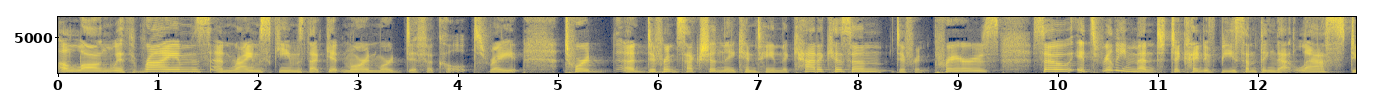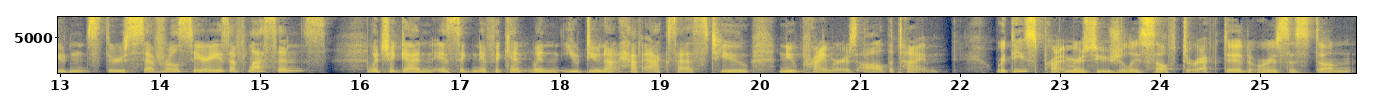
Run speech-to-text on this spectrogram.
along with rhymes and rhyme schemes that get more and more difficult, right? Toward a different section, they contain the catechism, different prayers. So it's really meant to kind of be something that lasts students through several series of lessons which again is significant when you do not have access to new primers all the time. Were these primers usually self directed, or is this done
